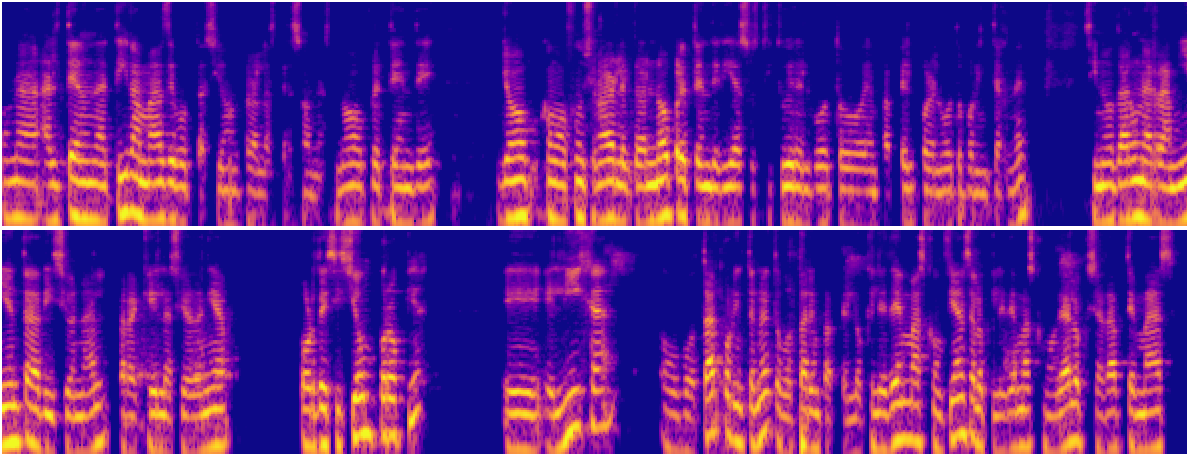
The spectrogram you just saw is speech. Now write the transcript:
una alternativa más de votación para las personas. No pretende yo como funcionario electoral no pretendería sustituir el voto en papel por el voto por Internet, sino dar una herramienta adicional para que la ciudadanía, por decisión propia, eh, elija o votar por Internet o votar en papel, lo que le dé más confianza, lo que le dé más comodidad, lo que se adapte más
